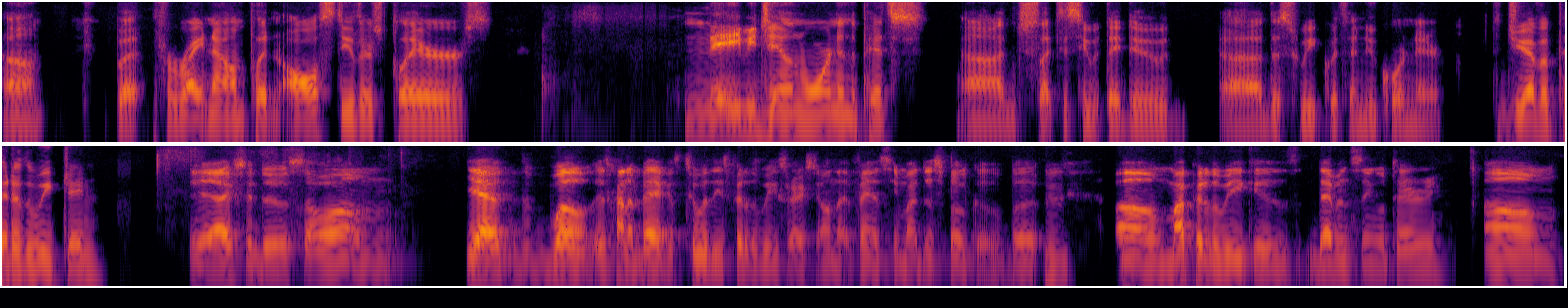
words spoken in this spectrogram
Um, but for right now, I'm putting all Steelers players, maybe Jaylen Warren in the pits. Uh, I'd just like to see what they do uh, this week with a new coordinator. Did you have a pit of the week, Jaden? Yeah, I actually do. So, um, yeah, well, it's kind of bad because two of these pit of the weeks are actually on that fantasy team I just spoke of. But mm. Um, my pit of the week is Devin Singletary. Um,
